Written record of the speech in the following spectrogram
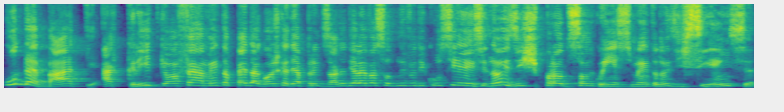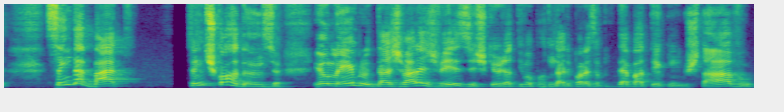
o debate, a crítica, é uma ferramenta pedagógica de aprendizado e de elevação do nível de consciência. Não existe produção de conhecimento, não existe ciência sem debate, sem discordância. Eu lembro das várias vezes que eu já tive a oportunidade, por exemplo, de debater com o Gustavo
